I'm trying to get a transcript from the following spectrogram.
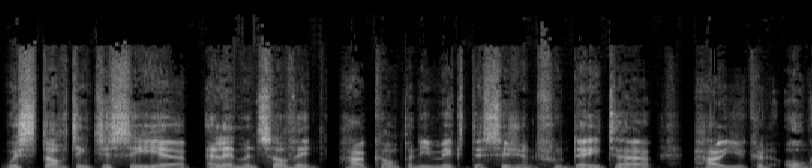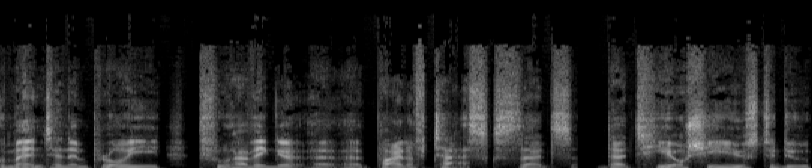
We're starting to see uh, elements of it, how company makes decision through data, how you can augment an employee through having a, a, a, pile of tasks that, that he or she used to do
